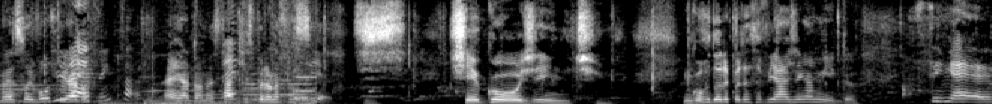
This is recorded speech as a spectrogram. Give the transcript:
Mas foi e voltei. Agora... É, agora nós tá aqui esperando a Franciele. Chegou, gente. Engordou depois dessa viagem, amiga. Sim, é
